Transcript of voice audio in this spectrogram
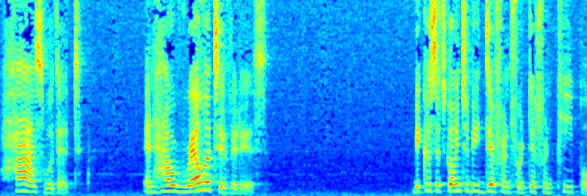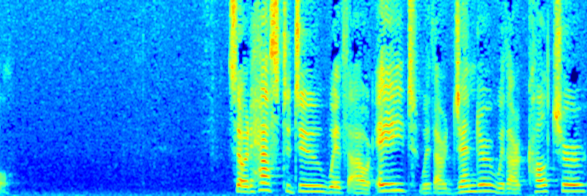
has with it and how relative it is. Because it's going to be different for different people. So it has to do with our age, with our gender, with our culture,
